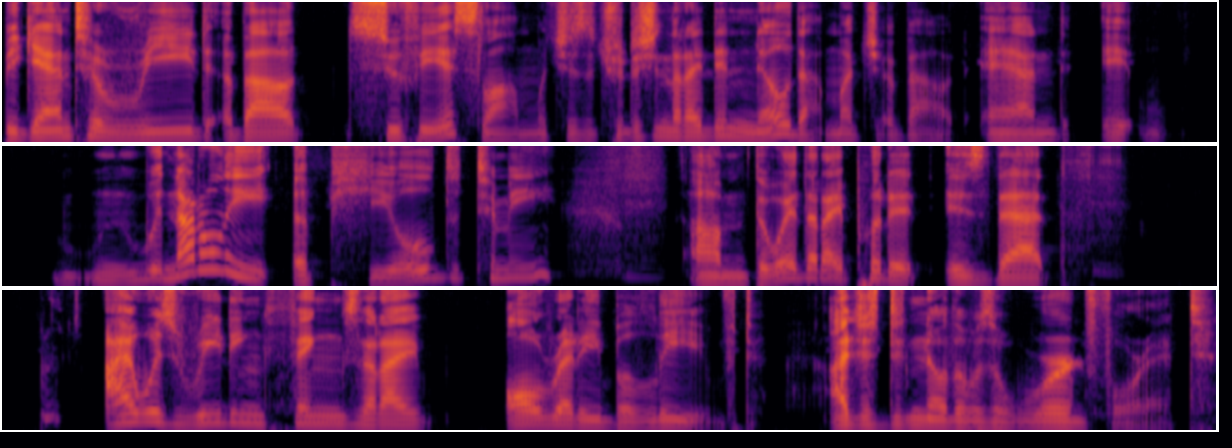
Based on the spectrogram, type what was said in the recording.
began to read about Sufi Islam, which is a tradition that I didn't know that much about, and it not only appealed to me. Um, the way that I put it is that I was reading things that I already believed. I just didn't know there was a word for it,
